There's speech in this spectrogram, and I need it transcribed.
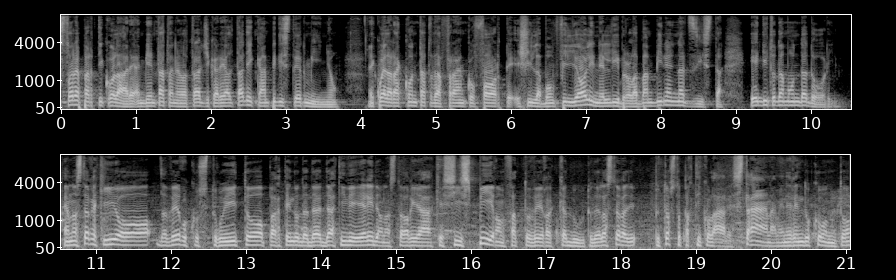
storia particolare ambientata nella tragica realtà dei campi di sterminio. È quella raccontata da Franco Forte e Scilla Bonfiglioli nel libro La bambina e il nazista, edito da Mondadori. È una storia che io ho davvero costruito partendo da dati veri, da una storia che si ispira a un fatto vero accaduto, della storia piuttosto particolare, strana, me ne rendo conto,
